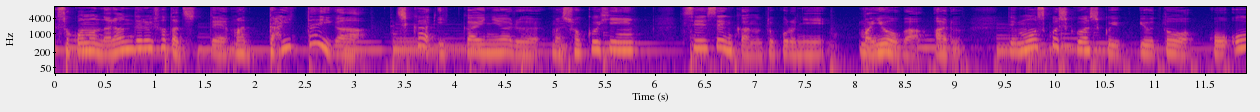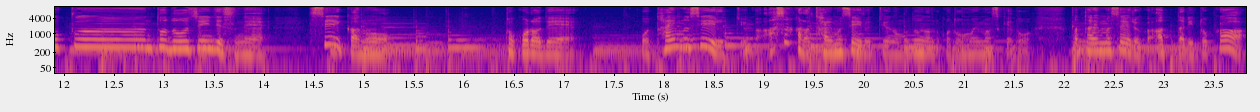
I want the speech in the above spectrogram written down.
そこの並んでる人たちって、まあ、大体が地下1階にある、まあ、食品生鮮館のところに、まあ、用がある。でもう少し詳しく言うとこうオープンと同時にですね成果のところでこうタイムセールっていうか朝からタイムセールっていうのもどうなのかと思いますけど、まあ、タイムセールがあったりとか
